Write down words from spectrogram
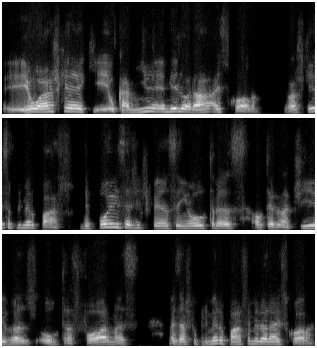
Eu acho que, é, que o caminho é melhorar a escola. Eu acho que esse é o primeiro passo. Depois a gente pensa em outras alternativas, outras formas, mas acho que o primeiro passo é melhorar a escola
